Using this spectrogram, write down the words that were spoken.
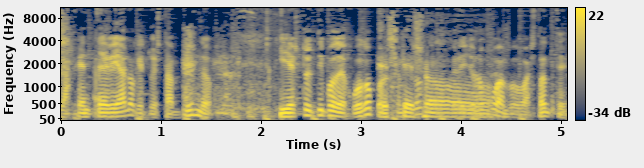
la gente vea lo que tú estás viendo. Y este tipo de juego, por ejemplo, yo lo juego bastante.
